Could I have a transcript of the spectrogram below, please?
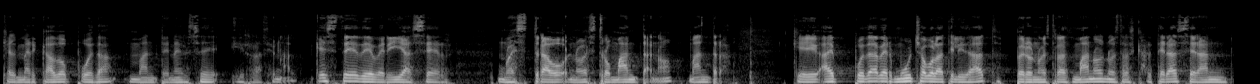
que el mercado pueda mantenerse irracional. Que este debería ser nuestra, nuestro mantra, ¿no? Mantra. Que puede haber mucha volatilidad, pero nuestras manos, nuestras carteras serán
